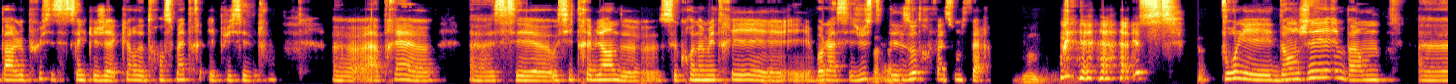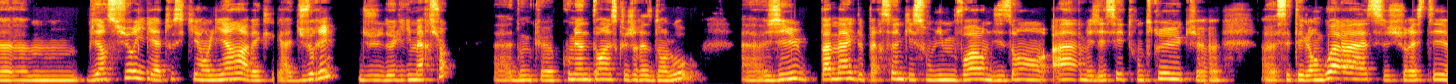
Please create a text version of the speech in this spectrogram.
parle le plus et c'est celle que j'ai à cœur de transmettre. Et puis c'est tout. après, euh, c'est euh, aussi très bien de se chronométrer et, voilà, c'est juste des autres façons de faire. Mm. Pour les dangers, ben, euh, bien sûr, il y a tout ce qui est en lien avec la durée du, de l'immersion. donc, combien de temps est-ce que je reste dans l'eau? J'ai eu pas mal de personnes qui sont venues me voir en me disant ah mais j'ai essayé ton truc, c'était l'angoisse, je suis restée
